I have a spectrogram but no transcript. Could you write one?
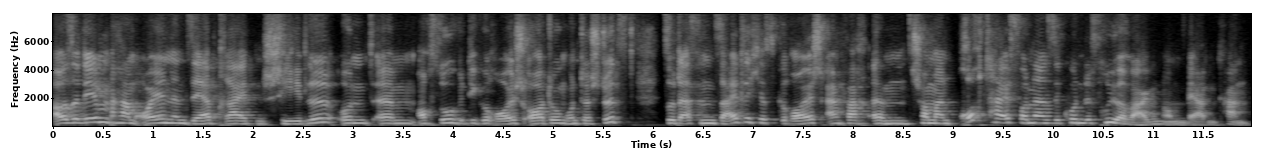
Außerdem haben Eulen einen sehr breiten Schädel und ähm, auch so wird die Geräuschortung unterstützt, sodass ein seitliches Geräusch einfach ähm, schon mal ein Bruchteil von einer Sekunde früher wahrgenommen werden kann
